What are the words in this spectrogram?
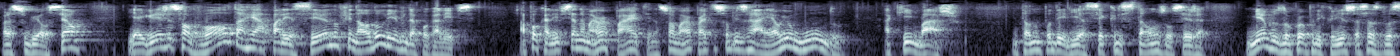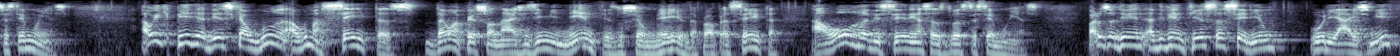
para subir ao céu, e a igreja só volta a reaparecer no final do livro de Apocalipse. Apocalipse é na maior parte, na sua maior parte, sobre Israel e o mundo, aqui embaixo. Então não poderia ser cristãos, ou seja, membros do corpo de Cristo, essas duas testemunhas. A Wikipedia diz que algumas seitas dão a personagens iminentes do seu meio, da própria seita, a honra de serem essas duas testemunhas. Para os adventistas seriam Uriah Smith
